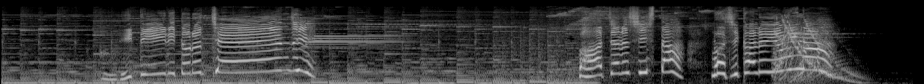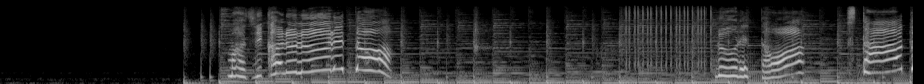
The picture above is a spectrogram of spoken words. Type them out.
プリティリトルチェンジバーチャルシスターマジカルユミナマジカルルーレットルーレットスタート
